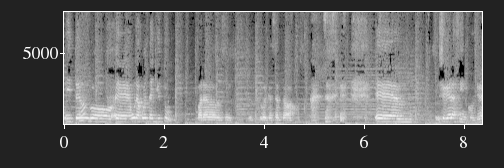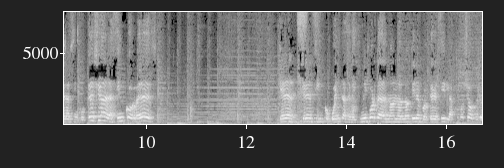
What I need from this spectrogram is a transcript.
Y tengo eh, una cuenta en YouTube para sí, tuve que hacer trabajos. Em, llegué a las 5, llegué a las 5. ¿Ustedes llegan a las 5 redes? ¿Tienen, tienen cinco cuentas en el- No importa, no, no, no tienen por qué decirlas como yo, pero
